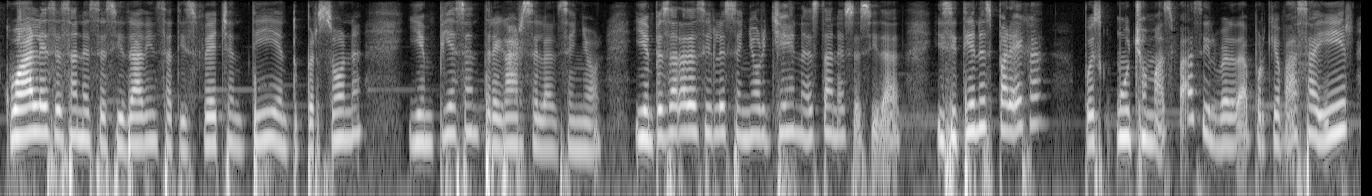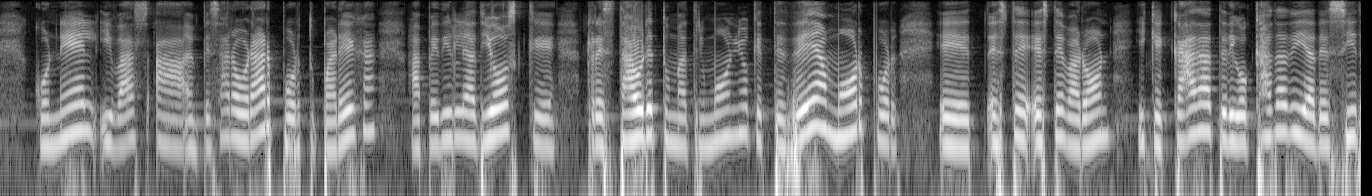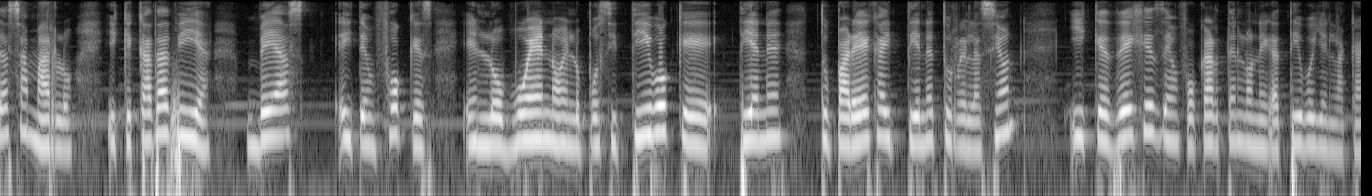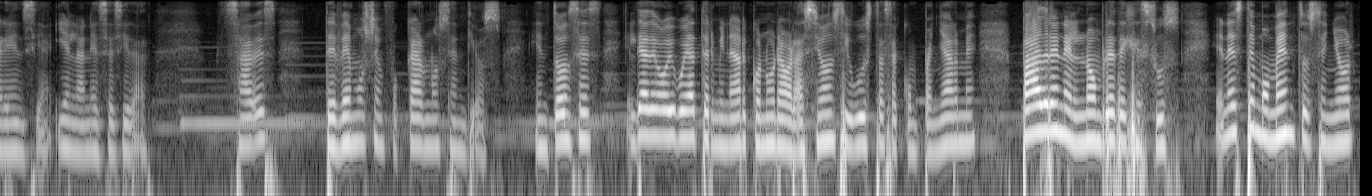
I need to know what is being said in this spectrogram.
cuál es esa necesidad insatisfecha en ti, en tu persona, y empieza a entregársela al Señor. Y empezar a decirle, Señor, llena esta necesidad. Y si tienes pareja, pues mucho más fácil, ¿verdad? Porque vas a ir con él y vas a empezar a orar por tu pareja, a pedirle a Dios que restaure tu matrimonio, que te dé amor por eh, este, este varón y que cada, te digo, cada día decidas amarlo y que cada día veas y te enfoques en lo bueno, en lo positivo que tiene tu pareja y tiene tu relación y que dejes de enfocarte en lo negativo y en la carencia y en la necesidad. ¿Sabes? Debemos enfocarnos en Dios. Entonces, el día de hoy voy a terminar con una oración si gustas acompañarme. Padre, en el nombre de Jesús, en este momento, Señor,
